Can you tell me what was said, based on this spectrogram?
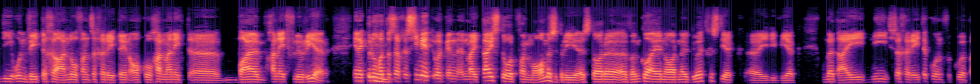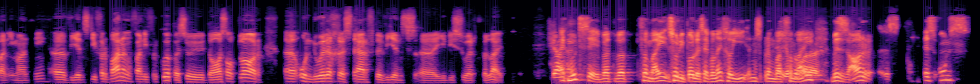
die onwettige handel van sigarette en alkohol gaan maar net uh baie gaan net floreer. En ek bedoel hmm. wat ons nou gesien het ook in in my tuisdorp van Mamasbury is daar 'n winkeleienaar nou doodgesteek uh hierdie week omdat hy nie sigarette kon verkoop aan iemand nie uh weens die verbanning van die verkope. So daar sal klaar 'n uh, onnodige sterfte weens uh hierdie soort beleid. Ja, ek nee. moet sê wat wat vir my, sorry Paulus, ek wil net gou hier inspring wat ja, vir my bizar is is ons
